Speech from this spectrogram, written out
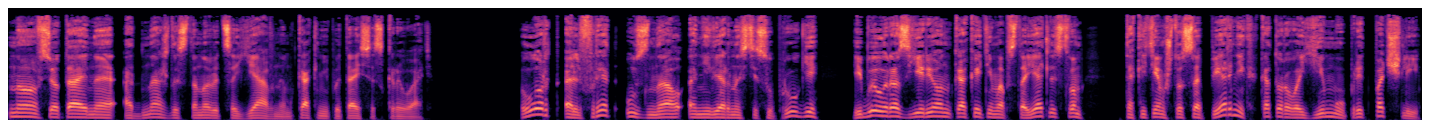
Но все тайное однажды становится явным, как ни пытайся скрывать. Лорд Альфред узнал о неверности супруги и был разъярен как этим обстоятельством, так и тем, что соперник, которого ему предпочли,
